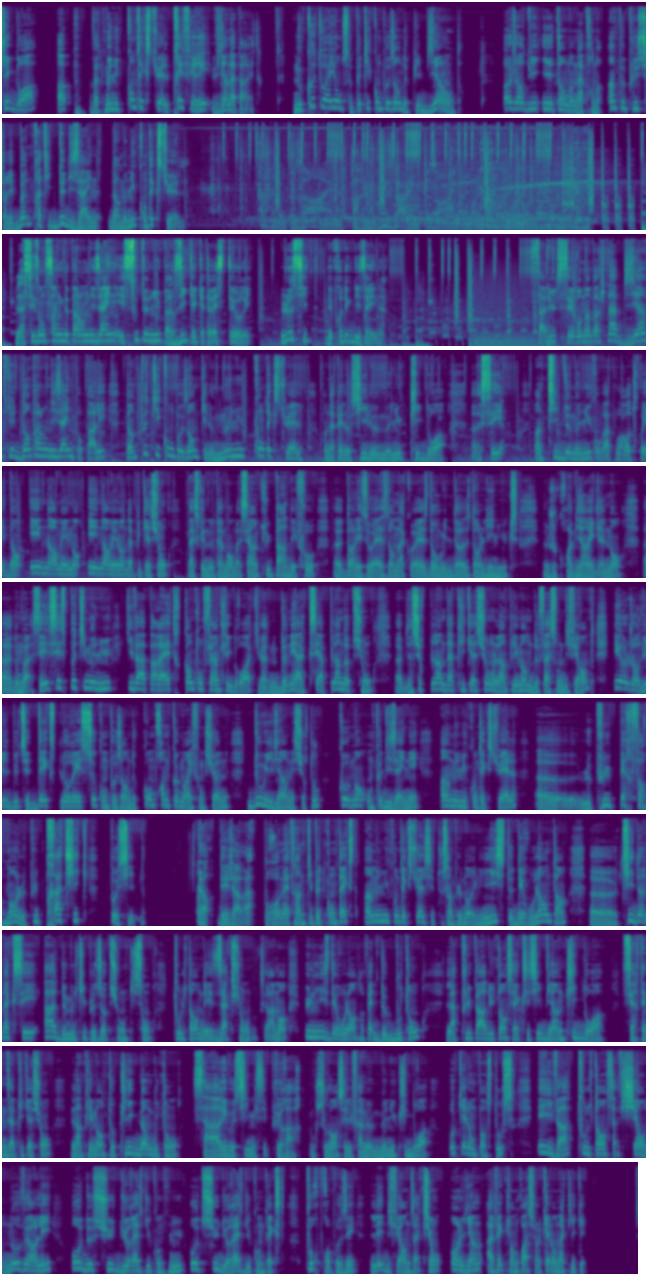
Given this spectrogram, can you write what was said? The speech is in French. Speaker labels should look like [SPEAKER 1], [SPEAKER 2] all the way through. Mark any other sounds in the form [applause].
[SPEAKER 1] Clic droit, hop, votre menu contextuel préféré vient d'apparaître. Nous côtoyons ce petit composant depuis bien longtemps. Aujourd'hui, il est temps d'en apprendre un peu plus sur les bonnes pratiques de design d'un menu contextuel. La saison 5 de Parlons Design est soutenue par ZKKOS Theory, le site des product designers. Salut, c'est Romain Pachna, bienvenue dans Parlons Design pour parler d'un petit composant qui est le menu contextuel, qu'on appelle aussi le menu clic droit. Euh, c'est un type de menu qu'on va pouvoir retrouver dans énormément, énormément d'applications parce que notamment bah, c'est inclus par défaut euh, dans les OS, dans macOS, dans Windows, dans Linux, euh, je crois bien également. Euh, donc voilà, c'est ce petit menu qui va apparaître quand on fait un clic droit, qui va nous donner accès à plein d'options, bien sûr plein d'applications l'implémentent de façon différente, et aujourd'hui le but c'est d'explorer ce composant, de comprendre comment il fonctionne, d'où il vient, mais surtout comment on peut designer un menu contextuel le plus performant, le plus pratique possible. Alors déjà, voilà, pour remettre un petit peu de contexte, un menu contextuel, c'est tout simplement une liste déroulante hein, euh, qui donne accès à de multiples options qui sont tout le temps des actions. C'est vraiment une liste déroulante en fait de boutons. La plupart du temps, c'est accessible via un clic droit. Certaines applications l'implémentent au clic d'un bouton. Ça arrive aussi, mais c'est plus rare. Donc souvent, c'est le fameux menu clic droit auquel on pense tous, et il va tout le temps s'afficher en overlay au-dessus du reste du contenu, au-dessus du reste du contexte, pour proposer les différentes actions en lien avec l'endroit sur lequel on a cliqué.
